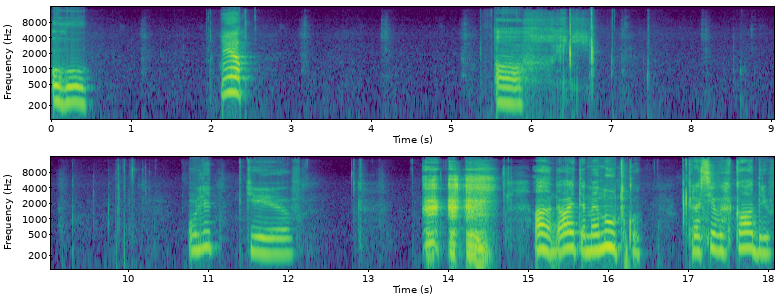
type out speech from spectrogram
Ого. Нет. Ах. Улетів. а, давайте минутку. Красивих кадрів.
